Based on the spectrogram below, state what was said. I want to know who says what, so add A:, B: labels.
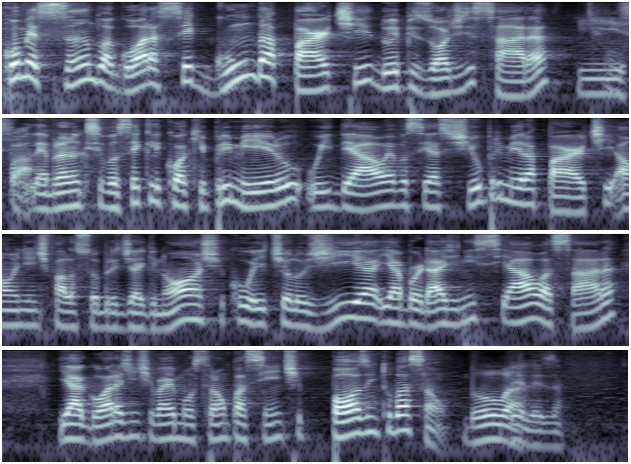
A: Começando agora a segunda parte do episódio de Sara.
B: Isso.
A: Opa. Lembrando que se você clicou aqui primeiro, o ideal é você assistir a primeira parte, onde a gente fala sobre diagnóstico, etiologia e abordagem inicial a Sara. E agora a gente vai mostrar um paciente pós-intubação.
B: Boa.
A: Beleza.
